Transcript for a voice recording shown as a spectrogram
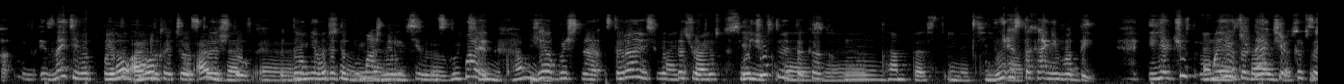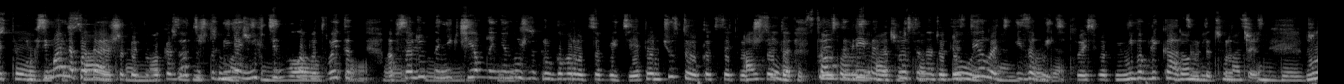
А, и знаете, вот по этому поводу хотела сказать, что когда у меня вот эта бумажная рутина наступает, я обычно стараюсь вот как я чувствую это как вырез в стакане воды. И я чувствую, моя задача, как сказать, максимально подальше от этого оказаться, чтобы меня не втянуло вот в этот абсолютно никчемный, ненужный круговорот событий. Я прям чувствую, как сказать, вот, что-то просто временно, просто надо это сделать и забыть. То есть вот не вовлекаться в этот процесс. Но,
